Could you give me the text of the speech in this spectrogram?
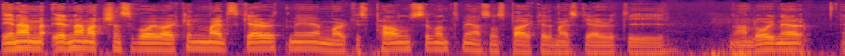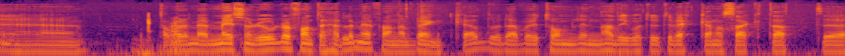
i, den här, I den här matchen så var ju varken Miles Garrett med, Marcus Pouncey var inte med, han som sparkade Miles Garrett i, när han låg ner. Eh, vad var det med? Mason Rudolph var inte heller med för han är bänkad. Och där var ju Tomlin, hade ju gått ut i veckan och sagt att eh,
